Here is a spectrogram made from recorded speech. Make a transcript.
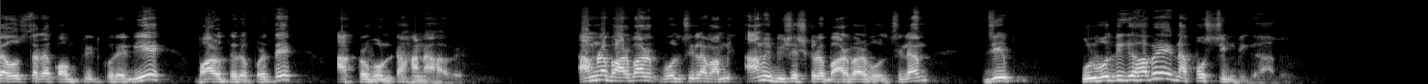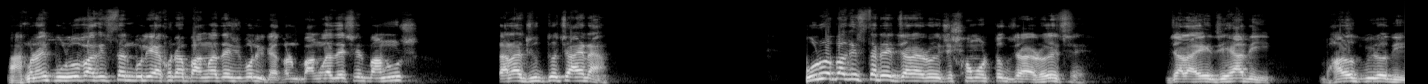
ব্যবস্থাটা কমপ্লিট করে নিয়ে ভারতের ওপরেতে আক্রমণটা হানা হবে। আমরা বারবার বলছিলাম, আমি আমি বিশেষ করে বারবার বলছিলাম যে পূর্ব দিকে হবে না পশ্চিম দিকে হবে। এখন আমি পূর্ব পাকিস্তান বলি, এখন আর বাংলাদেশ বলি না, কারণ বাংলাদেশের মানুষ, তারা যুদ্ধ চায় না। পূর্ব পাকিস্তানের যারা রয়েছে, সমর্থক যারা রয়েছে যারা এই জেহাদি, ভারত বিরোধী,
